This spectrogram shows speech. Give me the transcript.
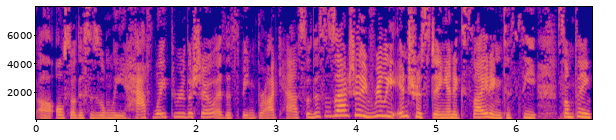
uh, also this is only halfway through the show as it's being broadcast. So this is actually really interesting and exciting to see something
